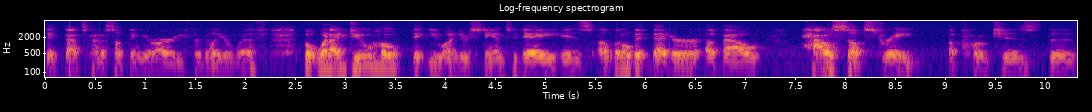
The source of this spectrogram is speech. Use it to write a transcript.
that that's kind of something you're already familiar with. But what I do hope that you understand today is a little bit better about how Substrate approaches the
